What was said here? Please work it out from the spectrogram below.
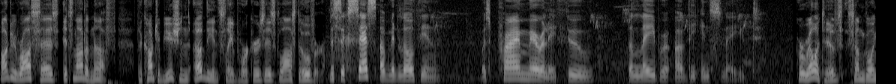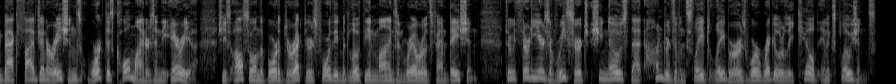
Audrey Ross says it's not enough. The contribution of the enslaved workers is glossed over. The success of Midlothian was primarily through the labor of the enslaved. Her relatives, some going back five generations, worked as coal miners in the area. She's also on the board of directors for the Midlothian Mines and Railroads Foundation. Through 30 years of research, she knows that hundreds of enslaved laborers were regularly killed in explosions.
